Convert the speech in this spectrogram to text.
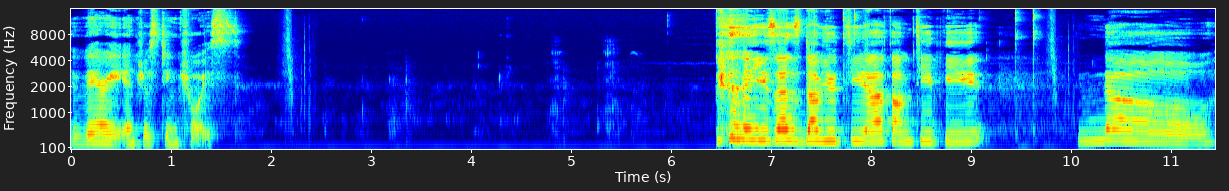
A very interesting choice. he says WTF, I'm TP. No.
